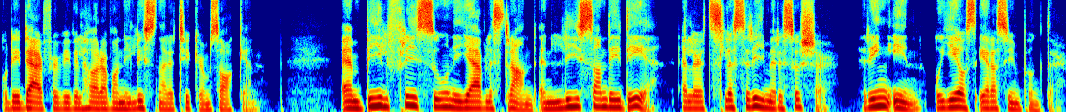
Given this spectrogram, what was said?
Och det är därför vi vill höra vad ni lyssnare tycker om saken. En bilfri zon i Gävle strand en lysande idé eller ett slöseri med resurser? Ring in och ge oss era synpunkter.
